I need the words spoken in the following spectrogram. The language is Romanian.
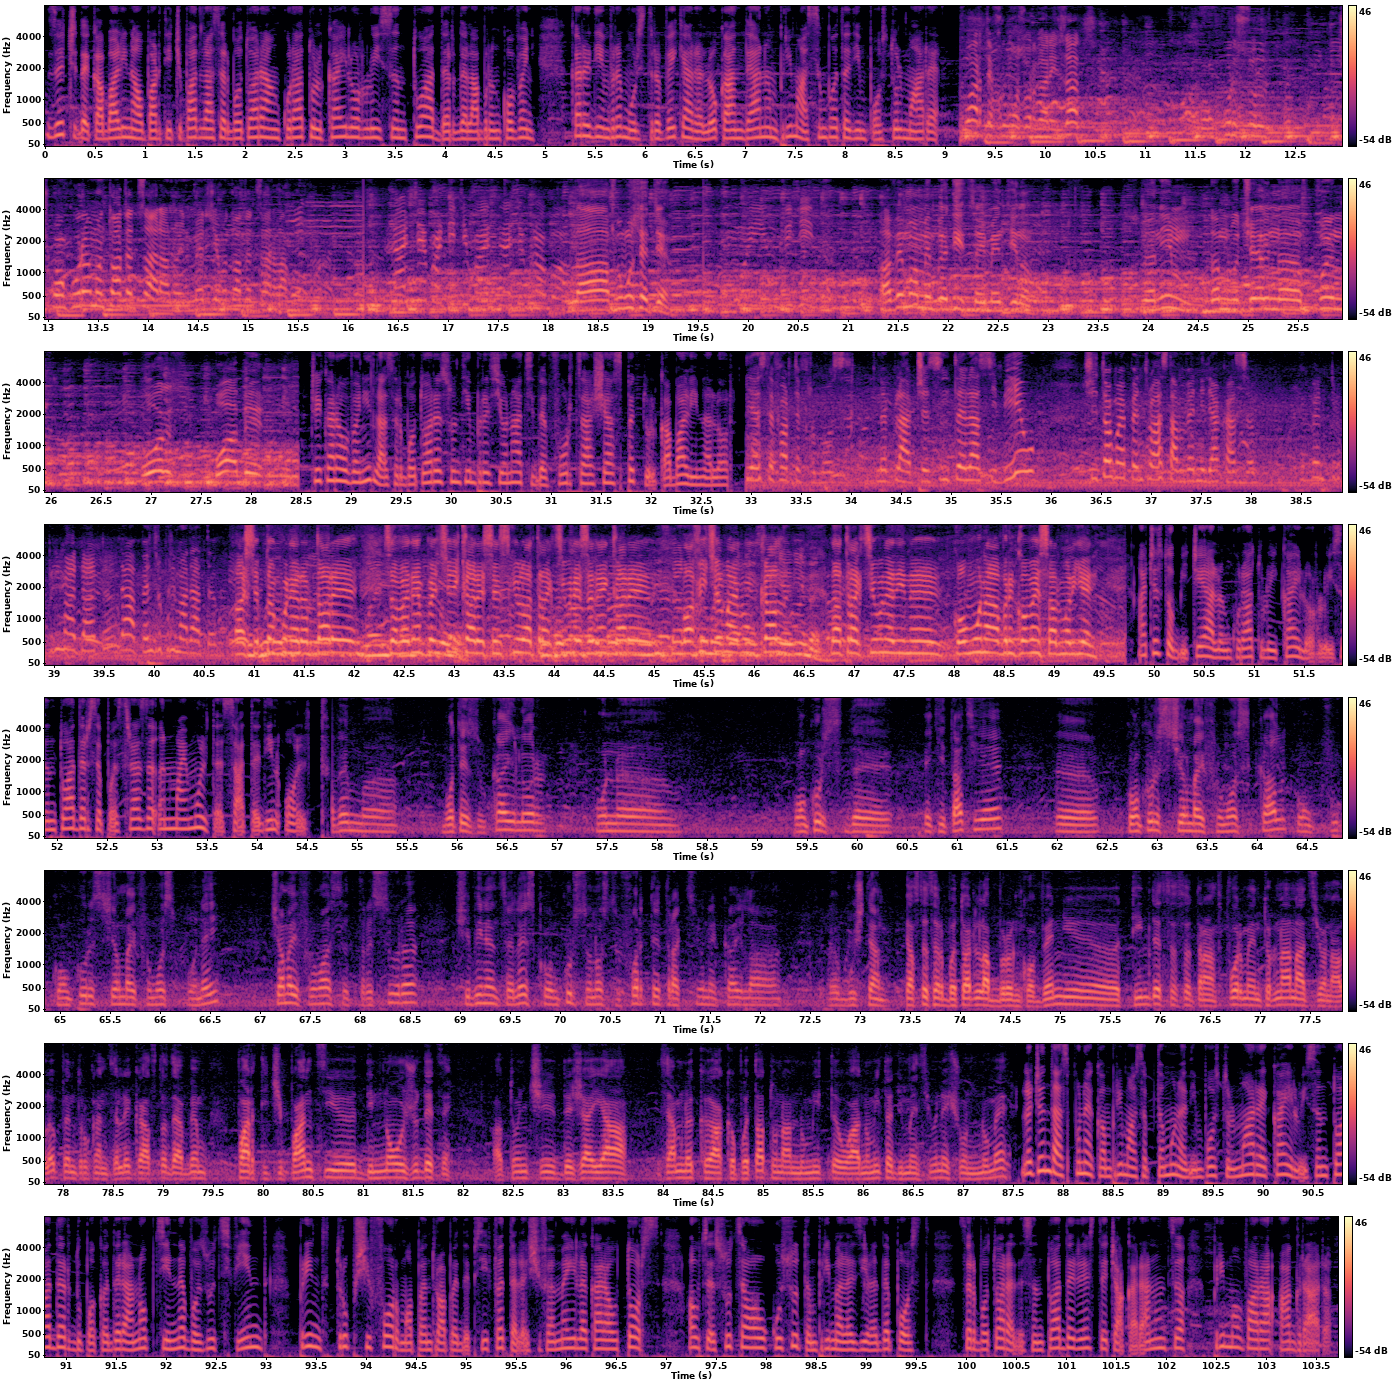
Zeci de cabalini au participat la sărbătoarea în curatul cailor lui Sântoader de la Brâncoveni, care din vremuri străvechi are loc an de an în prima sâmbătă din postul mare. Foarte frumos organizat concursul și concurăm în toată țara, noi mergem în toată țara la concurs. La ce participați? La ce probă? La frumusețe. Cum îi Avem oameni plătiți să-i menținem. Hrănim, dăm lucernă, fân, orz, boabe, cei care au venit la sărbătoare sunt impresionați de forța și aspectul cabalinelor. Este foarte frumos, ne place. Sunt la Sibiu și tocmai pentru asta am venit de acasă. Pentru prima dată? Da, pentru prima dată. Așteptăm cu nerăbdare să vedem pe cei care se înscriu la atracțiune, să vedem care va fi cel mai bun cal la atracțiune din eh, comuna Brâncoveni-Salmărieni. Acest obicei al încuratului cailor lui Sântoader se păstrează în mai multe sate din Olt. Avem uh, botezul cailor, un uh, concurs de echitație, uh, concurs cel mai frumos cal, concurs cel mai frumos ponei, cea mai frumoasă trăsură și, bineînțeles, concursul nostru foarte tracțiune cai la uh, Buștean. Această sărbătoare la Brâncoveni uh, tinde să se transforme într-una națională, pentru că înțeleg că astăzi avem participanți din nouă județe. Atunci deja ea înseamnă că a căpătat un anumit, o anumită dimensiune și un nume. Legenda spune că în prima săptămână din postul mare, caii lui sunt toader, după căderea nopții, nevăzuți fiind, prind trup și formă pentru a pedepsi fetele și femeile care au tors, au țesut sau au cusut în primele zile de post. Sărbătoarea de Sântoader este cea care anunță primăvara agrară.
